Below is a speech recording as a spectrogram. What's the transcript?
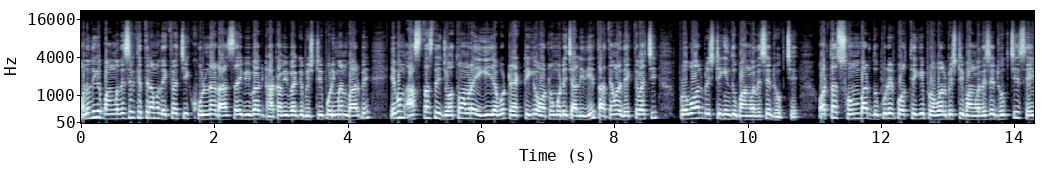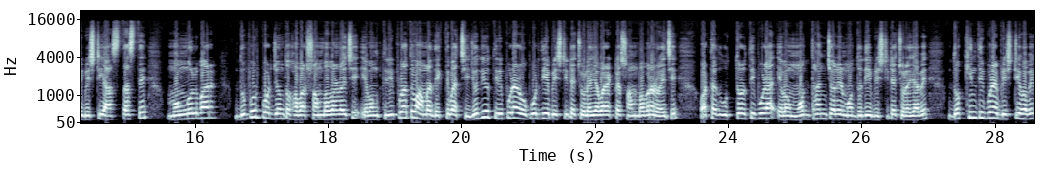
অন্যদিকে বাংলাদেশের ক্ষেত্রে আমরা দেখতে পাচ্ছি খুলনা, রাজশাহী বিভাগ, ঢাকা বিভাগে বৃষ্টির পরিমাণ বাড়বে এবং আস্তে আস্তে যত আমরা এগিয়ে যাব ট্র্যাকটিকে অটোমোটে চালিয়ে দিয়ে, তাতে আমরা দেখতে পাচ্ছি প্রবল বৃষ্টি কিন্তু বাংলাদেশে ঢুকছে। অর্থাৎ সোমবার দুপুরের পর থেকে প্রবল বৃষ্টি বাংলাদেশে ঢুকছে। সেই বৃষ্টি আস্তে আস্তে মঙ্গলবার দুপুর পর্যন্ত হবার সম্ভাবনা রয়েছে এবং ত্রিপুরাতেও আমরা দেখতে পাচ্ছি, যদিও ত্রিপুরার ওপর দিয়ে বৃষ্টিটা চলে যাওয়ার একটা সম্ভাবনা রয়েছে, অর্থাৎ উত্তর ত্রিপুরা এবং মধ্যাঞ্চলের মধ্য দিয়ে বৃষ্টিটা চলে যাবে। দক্ষিণ ত্রিপুরায় বৃষ্টি হবে,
